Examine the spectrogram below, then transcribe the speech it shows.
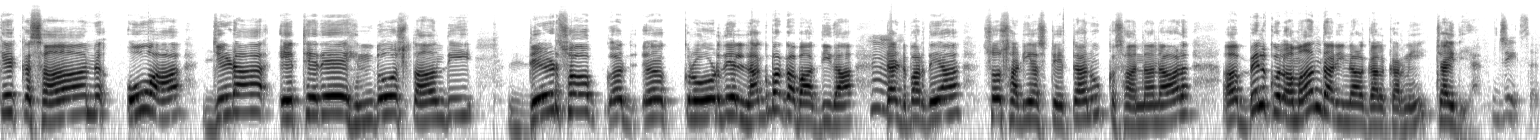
ਕਿ ਕਿਸਾਨ ਉਹ ਆ ਜਿਹੜਾ ਇੱਥੇ ਦੇ ਹਿੰਦੁਸਤਾਨ ਦੀ 150 ਕ- ਅ, ਕਰੋੜ ਦੇ ਲਗਭਗ ਆਬਾਦੀ ਦਾ ਢਿੱਡ ਭਰਦੇ ਆ। ਸੋ ਸਾਡੀਆਂ ਸਟੇਟਾਂ ਨੂੰ ਕਿਸਾਨਾਂ ਨਾਲ ਬਿਲਕੁਲ ਇਮਾਨਦਾਰੀ ਨਾਲ ਗੱਲ ਕਰਨੀ ਚਾਹੀਦੀ ਹੈ। ਜੀ ਸਰ।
